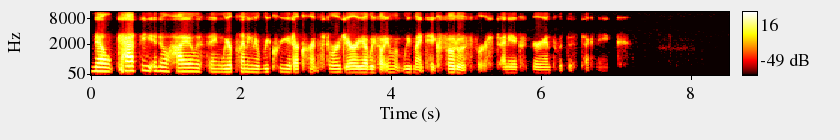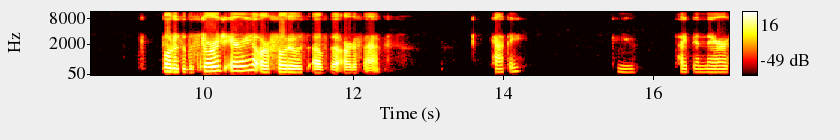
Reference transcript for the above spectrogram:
Now, Kathy in Ohio is saying we are planning to recreate our current storage area. We thought we, might take photos first. Any experience with this technique? Photos of the storage area or photos of the artifacts? Kathy, can you type in there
